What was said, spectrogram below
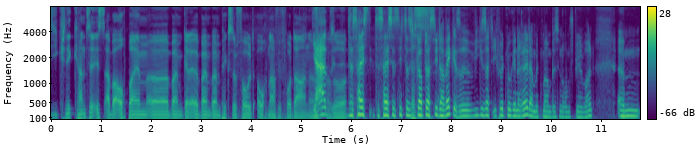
Die Knickkante ist aber auch beim, äh, beim, äh, beim, beim Pixel Fold auch nach wie vor da. Ne? Ja, also, das heißt, das heißt jetzt nicht, dass ich Das- glaube, dass die da weg ist. Also, wie gesagt, ich würde nur generell damit mal ein bisschen rumspielen wollen. Ähm,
